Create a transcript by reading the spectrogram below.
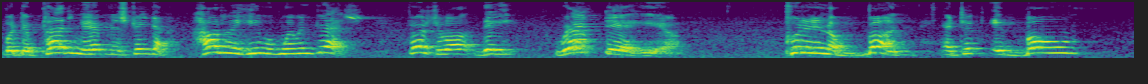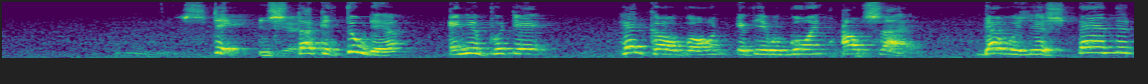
But the plaiting hair been straight down. How do the Hebrew women dress? First of all, they wrapped their hair, put it in a bun, and took a bone stick and Yeah. stuck it through there, and then put their head cover on if they were going outside. That was their standard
